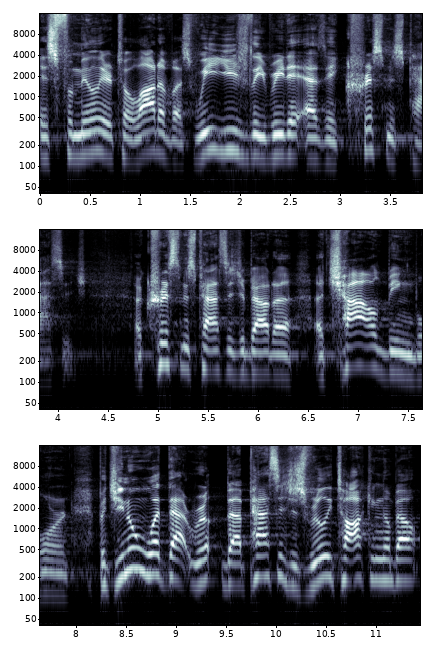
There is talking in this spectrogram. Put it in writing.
is familiar to a lot of us. We usually read it as a Christmas passage, a Christmas passage about a, a child being born. But you know what that, re- that passage is really talking about?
